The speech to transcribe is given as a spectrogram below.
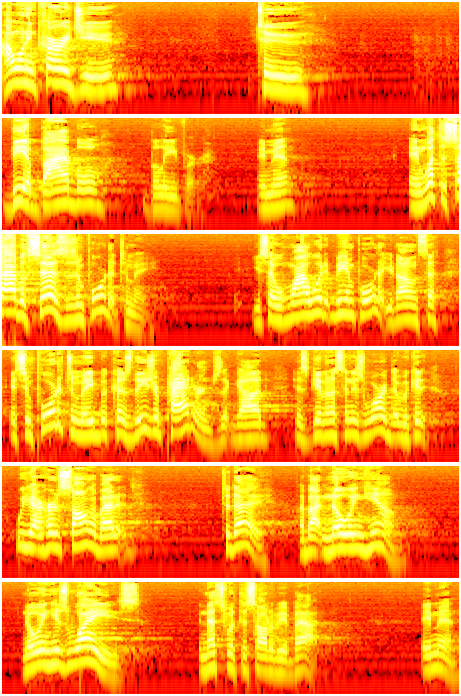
I want to encourage you to be a Bible believer. Amen? And what the Sabbath says is important to me. You say, well, why would it be important? You're not on the It's important to me because these are patterns that God has given us in His Word that we could. We heard a song about it today about knowing Him, knowing His ways, and that's what this ought to be about. Amen.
